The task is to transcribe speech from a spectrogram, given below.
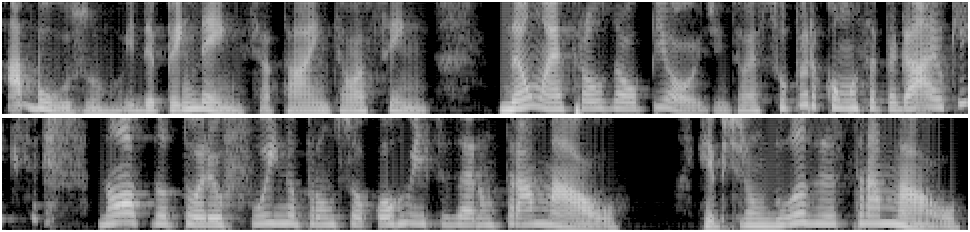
abuso e dependência, tá? Então assim, não é para usar opioide. Então é super comum você pegar, ah, o que que você... Nossa, doutor, eu fui no pronto socorro e me fizeram tramal. Repetiram duas vezes tramal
